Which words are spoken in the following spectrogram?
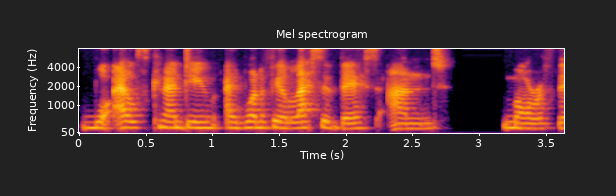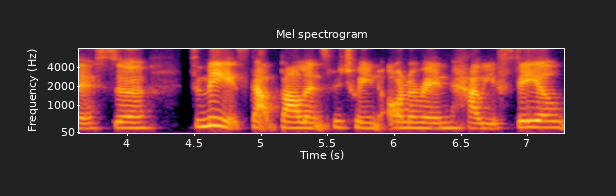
What else can i do? I want to feel less of this and more of this. So for me, it's that balance between honoring how you feel,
